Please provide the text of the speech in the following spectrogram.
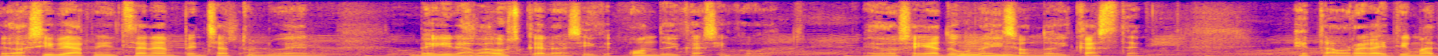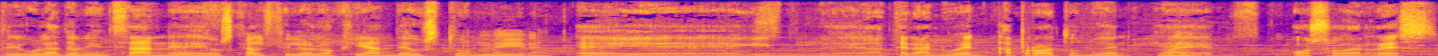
edo hasi behar nintzanean pentsatu nuen begira ba euskaraz ik- ondo ikasiko dut. Edo saiatuko naiz Mhm. ondo ikasten. Eta horregaitik matrikulatu nintzan e, euskal filologian deustun Begira. e, egin e, atera nuen, aprobatu nuen e, oso errez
